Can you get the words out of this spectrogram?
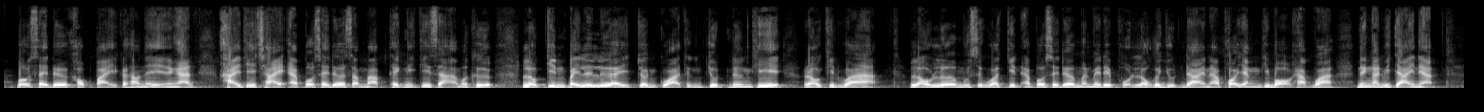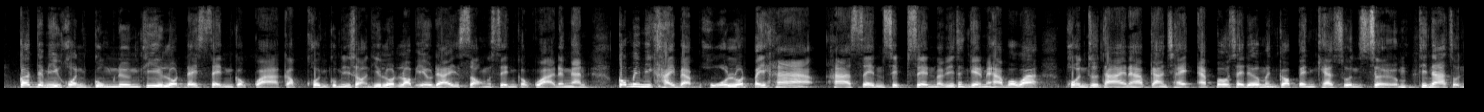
Apple Cider เข้าไปก็เท่านั้นเองดังนั้น ใครที่ใช้ Apple Cider สำหรับเทคนิคที่ 3 ก็คือ เรากินไปเรื่อยๆ จนกว่าถึงจุดหนึ่งที่เราคิดว่าเราเริ่มรู้สึกว่ากิน Apple Cider มันไม่ได้ผลเราก็หยุดได้นะ เพราะอย่างที่บอกครับว่าในงานวิจัยเนี่ยก็จะมีคนกลุ่มหนึ่งที่ลดได้เซนกว่ากับคนกลุ่มที่สองที่ลดรอบเอวได้ 2 เซนกว่าดังนั้น ก็ไม่มีใครแบบโหลดไป 5 5 เซน 10 เซน แบบนี้สังเกตไหมครับ เพราะว่าผลสุดท้ายนะครับ การใช้ Apple Cider มันก็เป็นแค่ส่วนเสริมที่น่าสน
